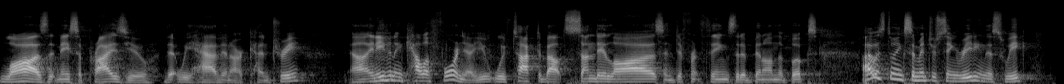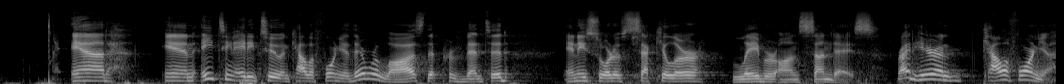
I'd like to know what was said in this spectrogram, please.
laws that may surprise you that we have in our country. Uh, and even in California, you, we've talked about Sunday laws and different things that have been on the books. I was doing some interesting reading this week, and in 1882 in California, there were laws that prevented any sort of secular labor on Sundays. Right here in California,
